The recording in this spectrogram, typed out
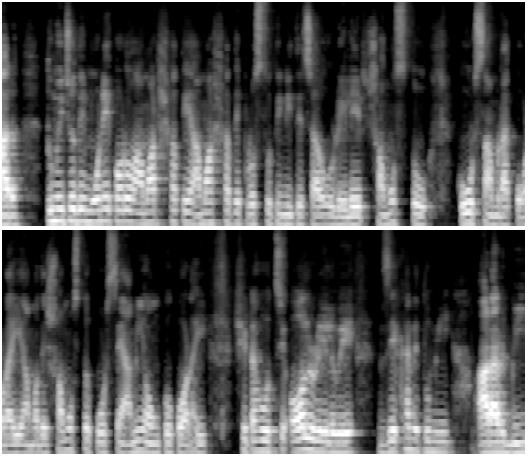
আর তুমি যদি মনে করো আমার সাথে আমার সাথে প্রস্তুতি নিতে চাও, রেলের সমস্ত কোর্স আমরা করাই আমাদের সমস্ত কোর্সে আমি অঙ্ক করাই। সেটা হচ্ছে অল রেলওয়ে যেখানে তুমি আর আর RRB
